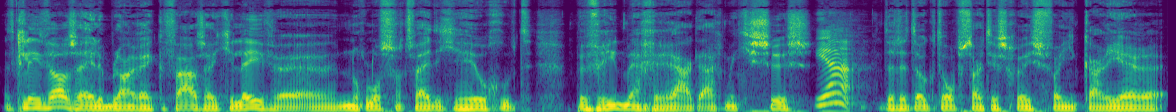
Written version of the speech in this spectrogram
Het klinkt wel als een hele belangrijke fase uit je leven. eh, nog los van het feit dat je heel goed bevriend bent geraakt eigenlijk met je zus. Ja, Dat het ook de opstart is geweest van je carrière.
